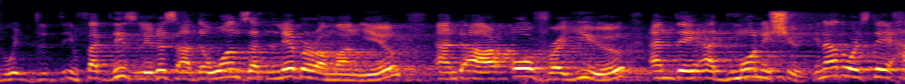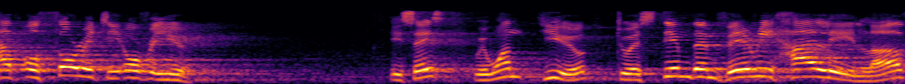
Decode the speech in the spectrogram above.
in fact, these leaders are the ones that labor among you and are over you, and they admonish you. In other words, they have authority over you. He says, We want you to esteem them very highly in love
